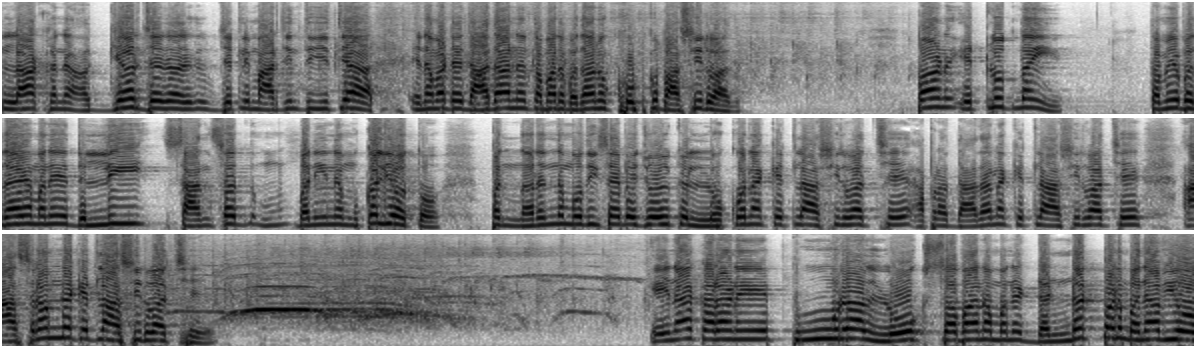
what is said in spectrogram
લાખ અને અગિયાર જેટલી માર્જિનથી જીત્યા. એના માટે દાદા અને તમારા બધાનો ખૂબ ખૂબ આશીર્વાદ. પણ એટલું જ નહીં તમે બધાએ મને દિલ્હી સાંસદ બનીને મોકલ્યો હતો, પણ નરેન્દ્ર મોદી સાહેબે જોયું કે લોકોના કેટલા આશીર્વાદ છે, આપણા દાદાના કેટલા આશીર્વાદ છે, આશ્રમના કેટલા આશીર્વાદ છે. એના કારણે પૂરા લોકસભાનો મને દંડક પણ બનાવ્યો,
